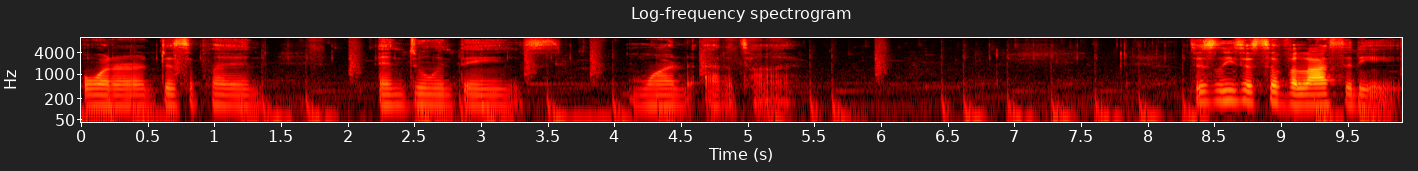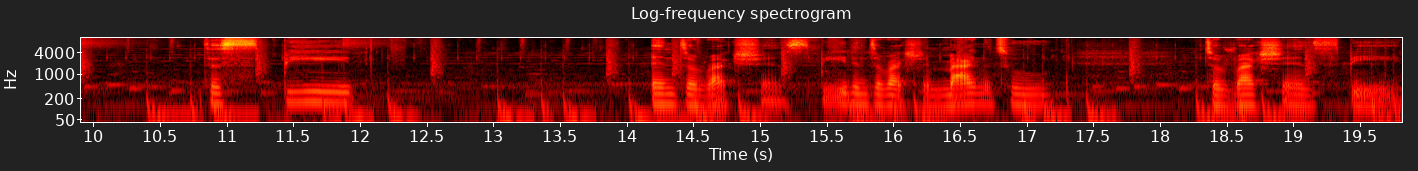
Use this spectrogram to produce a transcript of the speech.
order, discipline, and doing things one at a time. This leads us to velocity, to speed and direction, speed and direction, magnitude, direction, speed.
